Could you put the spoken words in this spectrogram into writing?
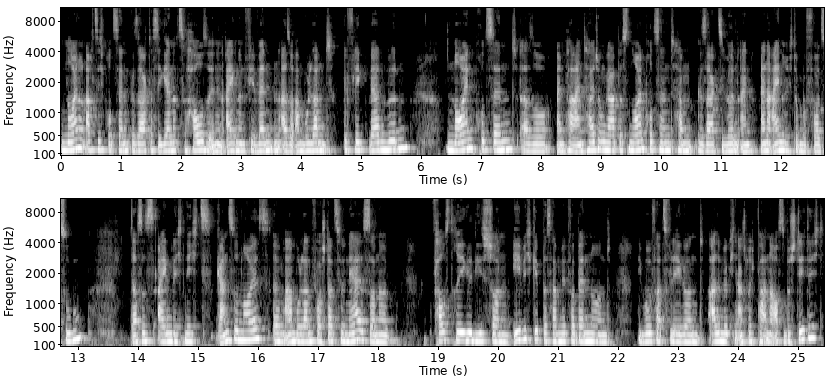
89 Prozent gesagt, dass sie gerne zu Hause in den eigenen vier Wänden, also ambulant, gepflegt werden würden. 9 Prozent, also ein paar Enthaltungen gab es, 9 Prozent haben gesagt, sie würden ein, eine Einrichtung bevorzugen. Das ist eigentlich nichts ganz so Neues. Ähm, ambulant vor stationär ist so eine Faustregel, die es schon ewig gibt. Das haben wir Verbände und die Wohlfahrtspflege und alle möglichen Ansprechpartner auch so bestätigt.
